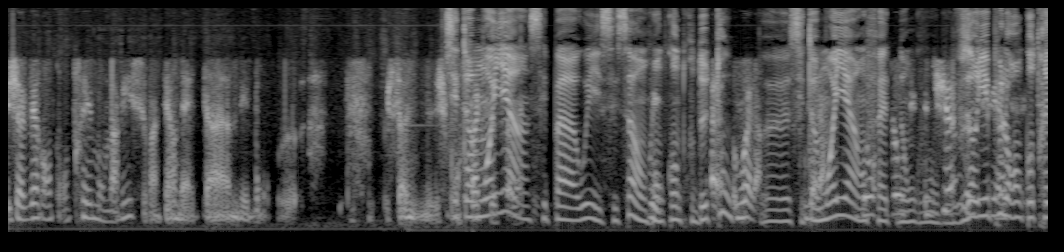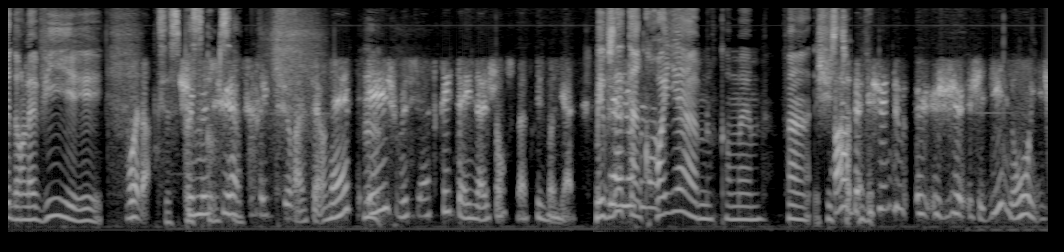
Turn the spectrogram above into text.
j'avais rencontré mon mari sur Internet, hein, mais bon, c'est un moyen, c'est pas, oui, c'est ça, on rencontre de euh, tout. voilà. Euh, c'est un moyen en fait. Donc, vous, auriez pu le rencontrer dans la vie et voilà. ça se passe je me suis inscrite sur Internet hmm. et je me suis inscrite à une agence matrimoniale. Mais vous êtes incroyable quand même. Enfin, juste... ah, ben, euh, j'ai dit non, il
